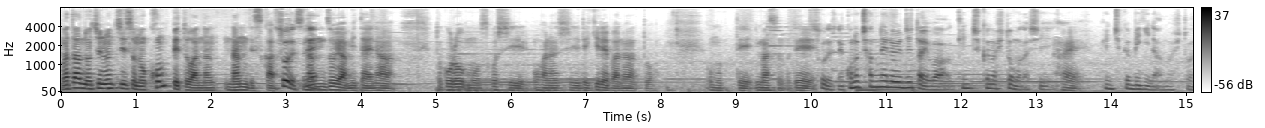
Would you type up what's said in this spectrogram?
また後々そのコンペとは何何ですか？そうですね。何ぞやみたいなところも少しお話しできればなと思っていますので。そうですね。このチャンネル自体は建築の人もだしはい、建築ビギナーの人も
